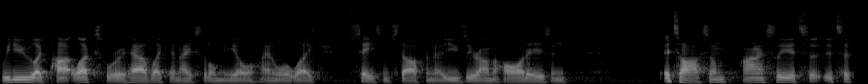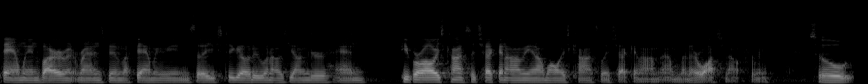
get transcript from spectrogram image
We do like potlucks where we have like a nice little meal, and we'll like say some stuff, and uh, usually around the holidays, and it's awesome. Honestly, it's a, it's a family environment. It reminds me of my family reunions that I used to go to when I was younger, and people are always constantly checking on me, and I'm always constantly checking on them, and they're watching out for me. So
